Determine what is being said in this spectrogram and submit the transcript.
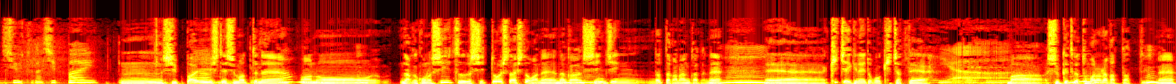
手術が失敗。うん、失敗してしまってね。あのー、なんかこの手術執刀した人がね、なんか新人だったかなんかでね、うん、えー、切っちゃいけないとこを切っちゃって、まあ、出血が止まらなかったっていうね。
